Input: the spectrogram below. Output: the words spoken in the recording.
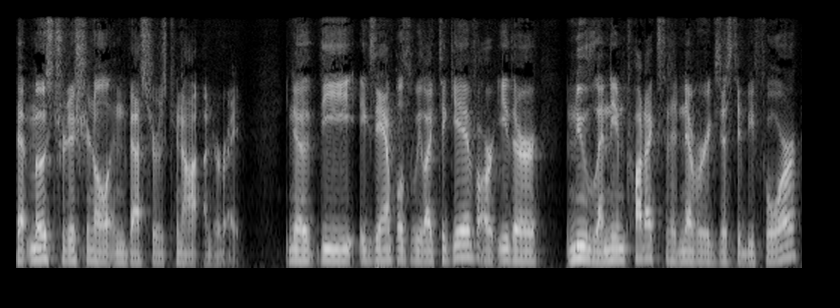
that most traditional investors cannot underwrite. You know, the examples we like to give are either new lending products that had never existed before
